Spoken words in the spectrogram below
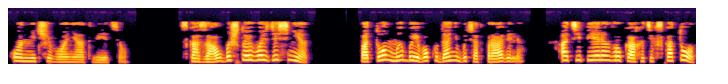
Он ничего не ответил. Сказал бы, что его здесь нет. Потом мы бы его куда-нибудь отправили. А теперь он в руках этих скотов.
